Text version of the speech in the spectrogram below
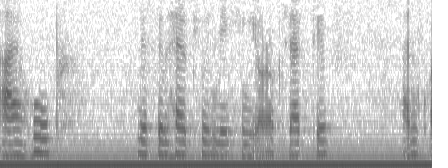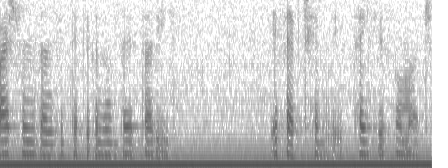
I hope this will help you in making your objectives and questions and significance of the study effectively. Thank you so much.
